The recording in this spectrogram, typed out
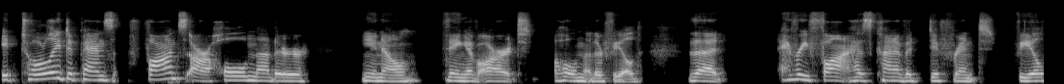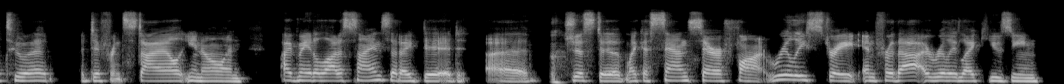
It totally depends. Fonts are a whole nother, you know, thing of art, a whole nother field that every font has kind of a different feel to it, a different style, you know, and I've made a lot of signs that I did uh, just a like a sans serif font, really straight. And for that, I really like using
